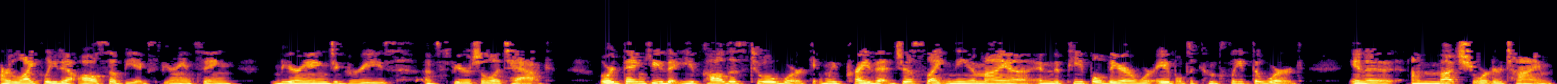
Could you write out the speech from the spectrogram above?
are likely to also be experiencing varying degrees of spiritual attack. Lord, thank you that you've called us to a work and we pray that just like Nehemiah and the people there were able to complete the work in a, a much shorter time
